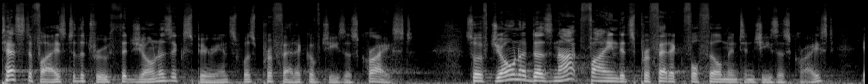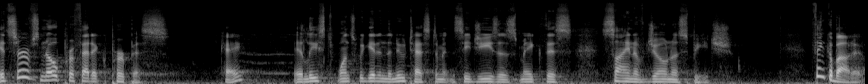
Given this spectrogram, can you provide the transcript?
testifies to the truth that Jonah's experience was prophetic of Jesus Christ. So if Jonah does not find its prophetic fulfillment in Jesus Christ, it serves no prophetic purpose. Okay? At least once we get in the New Testament and see Jesus make this sign of Jonah speech. Think about it.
